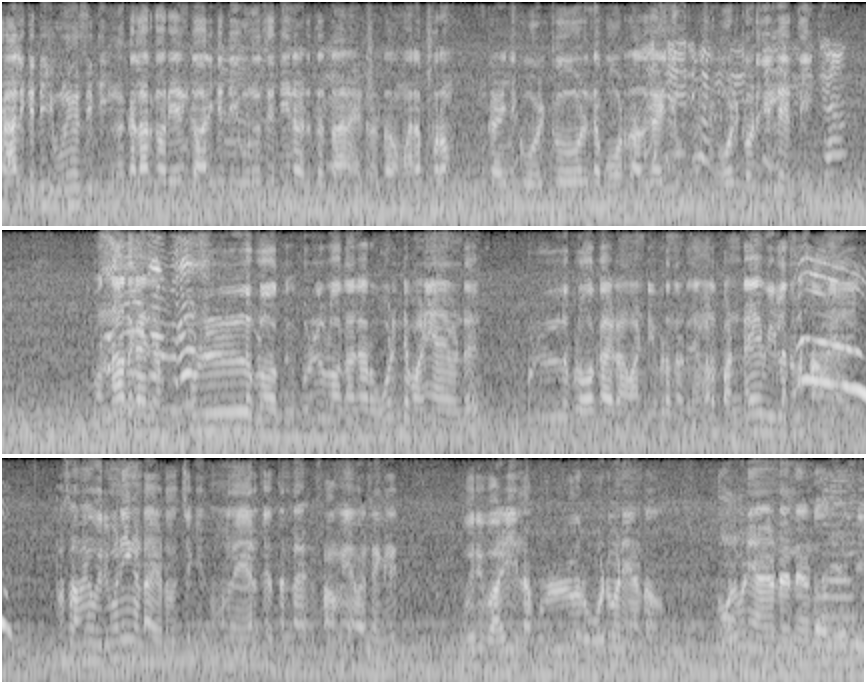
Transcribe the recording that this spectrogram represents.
കാലിക്കറ്റ് യൂണിവേഴ്സിറ്റി. നിങ്ങൾക്ക് എല്ലാവർക്കും അറിയാം കാലിക്കറ്റ് യൂണിവേഴ്സിറ്റീന്റെ അടുത്ത് എത്താനായിട്ട് കേട്ടോ. മലപ്പുറം കഴിഞ്ഞ് കോഴിക്കോടിന്റെ ബോർഡർ അത് കഴിഞ്ഞു. കോഴിക്കോട് ജില്ല എത്തി ഒന്നാമത്തെ കഴിഞ്ഞ ഫുള്ള് ബ്ലോക്ക് ഫുള്ള് ബ്ലോക്ക് വെച്ചാൽ റോഡിന്റെ പണി ആയതുകൊണ്ട് ഫുള്ള് ബ്ലോക്ക് ആയിട്ടാണ് വണ്ടി ഇവിടെ നിന്ന് ഞങ്ങൾ പണ്ടേ വീട്ടിലെത്തുന്ന സമയമായി ഇപ്പോൾ സമയം ഒരു മണിയും കണ്ടായി കേട്ടോ ഉച്ചയ്ക്ക്. നമ്മൾ നേരത്തെ എത്തേണ്ട സമയമാണ് പക്ഷേങ്കിൽ ഒരു വഴിയില്ല. ഫുള്ള് റോഡ് പണിയാണ്ടോ റോഡ് മണി ആയതുകൊണ്ട് തന്നെ ഉണ്ടോ എ സി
